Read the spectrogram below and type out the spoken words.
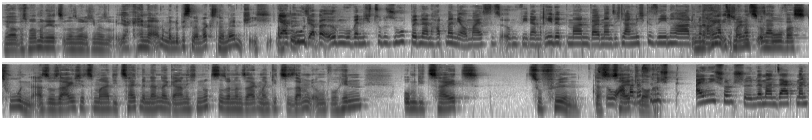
ja, was machen wir jetzt oder so, und ich immer so, ja, keine Ahnung, Mann, du bist ein erwachsener Mensch. Ich Ja gut, aber irgendwo, wenn ich zu Besuch bin, dann hat man ja auch meistens irgendwie, dann redet man, weil man sich lange nicht gesehen hat. Oder man Nein, hat ich meine jetzt irgendwo gesagt. was tun. Also sage ich jetzt mal, die Zeit miteinander gar nicht nutzen, sondern sagen, man geht zusammen irgendwo hin, um die Zeit zu füllen. Das so, aber das Zeitloch. finde ich eigentlich schon schön, wenn man sagt, man,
